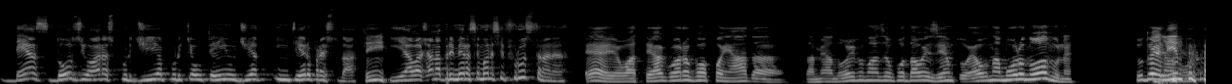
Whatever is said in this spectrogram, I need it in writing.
10, 12 horas por dia porque eu tenho o dia inteiro para estudar. Sim. E ela já na primeira semana se frustra, né? É, eu até agora vou apanhar da, da minha noiva, mas eu vou dar o exemplo. É o namoro novo, né? Tudo é lindo. Tudo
